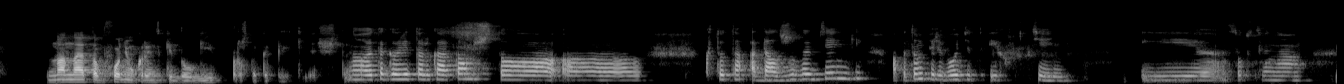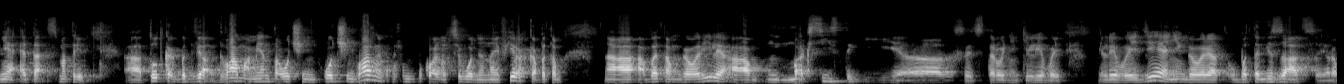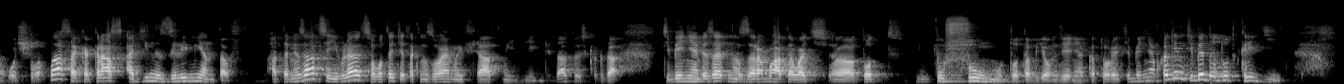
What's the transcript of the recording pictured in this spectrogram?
На, на этом фоне украинские долги просто копейки, я считаю. Но это говорит только о том, что э, кто-то одалживает деньги, а потом переводит их в тень. И, собственно... Не, это, смотри, а, тут как бы два, два момента очень, очень важных, потому что мы буквально сегодня на эфирах об этом, а, об этом говорили, а марксисты и а, сказать, сторонники левой, левой идеи, они говорят об атомизации рабочего класса, как раз один из элементов атомизации являются вот эти так называемые фиатные деньги. Да? То есть когда тебе не обязательно зарабатывать э, тот, ту сумму, тот объем денег, который тебе необходим, тебе дадут кредит.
